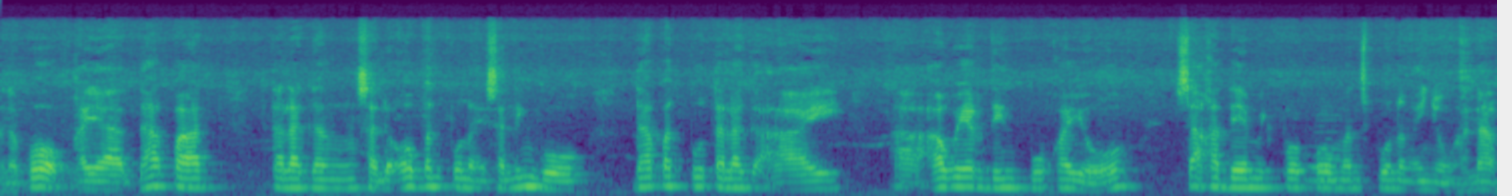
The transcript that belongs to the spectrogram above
Ano po, kaya dapat talagang sa looban po ng isang linggo, dapat po talaga ay ah, aware din po kayo sa academic performance po ng inyong anak.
